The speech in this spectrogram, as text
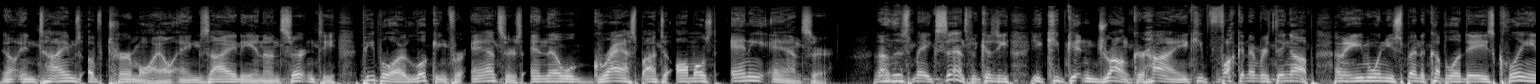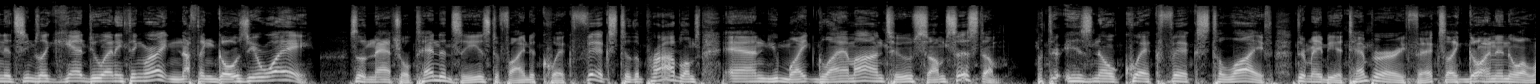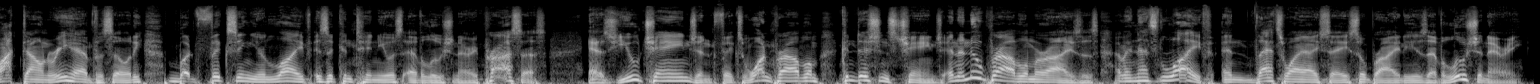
You know, in times of turmoil, anxiety, and uncertainty, people are looking for answers and they will grasp onto almost any answer. Now this makes sense because you, you keep getting drunk or high and you keep fucking everything up. I mean, even when you spend a couple of days clean, it seems like you can't do anything right and nothing goes your way. So the natural tendency is to find a quick fix to the problems and you might glam on to some system. But there is no quick fix to life. There may be a temporary fix, like going into a lockdown rehab facility, but fixing your life is a continuous evolutionary process. As you change and fix one problem, conditions change and a new problem arises. I mean, that's life, and that's why I say sobriety is evolutionary.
